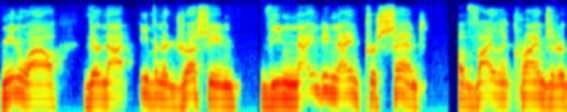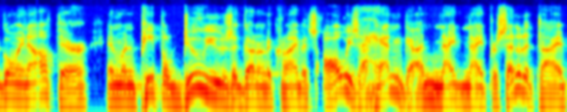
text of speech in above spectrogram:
Meanwhile, they're not even addressing the 99% of violent crimes that are going out there. And when people do use a gun in a crime, it's always a handgun 99% of the time.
